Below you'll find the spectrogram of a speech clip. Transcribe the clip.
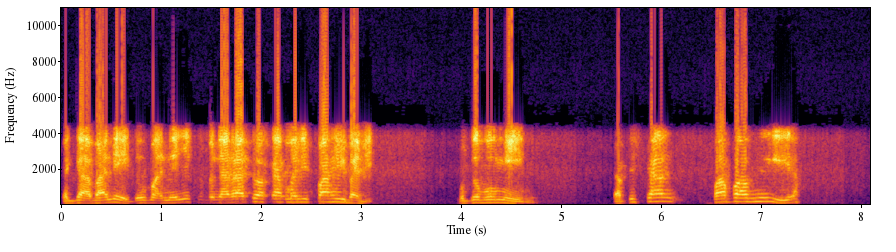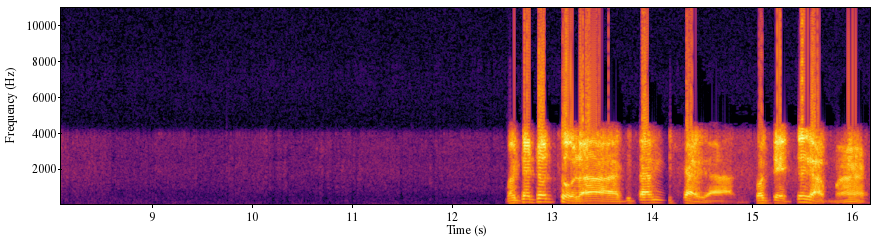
Tegak balik tu maknanya kebenaran tu akan melipahi balik muka bumi ni. Tapi sekarang faham-faham sendiri lah. Macam contoh lah, kita ambil sekarang, kontraktor ramai.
